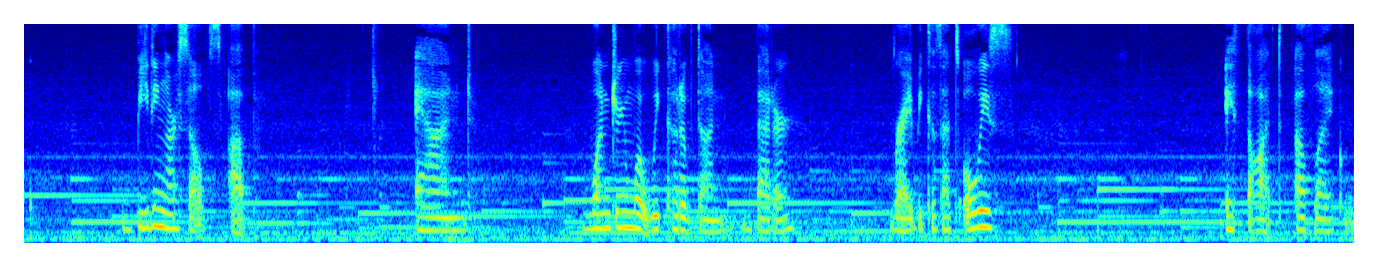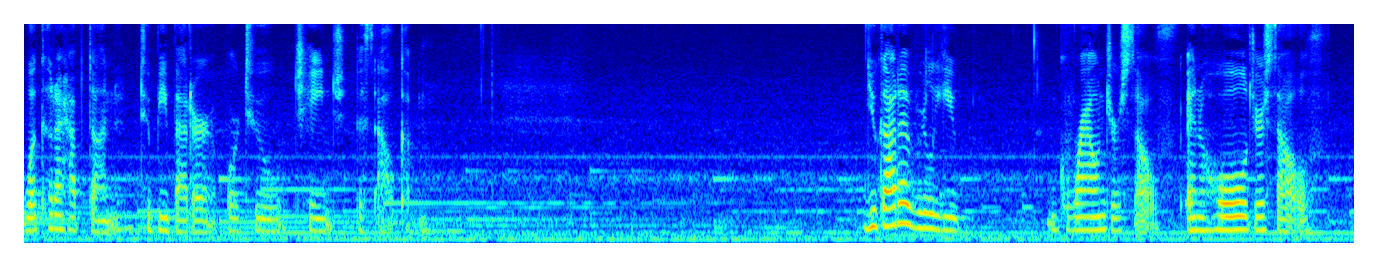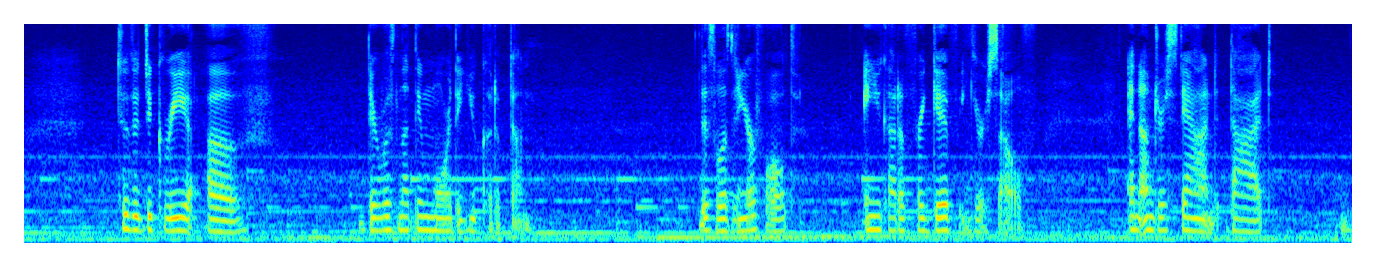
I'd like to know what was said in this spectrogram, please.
beating ourselves up and wondering what we could have done better, right? Because that's always a thought of like, what could I have done to be better or to change this outcome? You gotta really ground yourself and hold yourself to the degree of there was nothing more that you could have done. This wasn't your fault. And you got to forgive yourself and understand that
